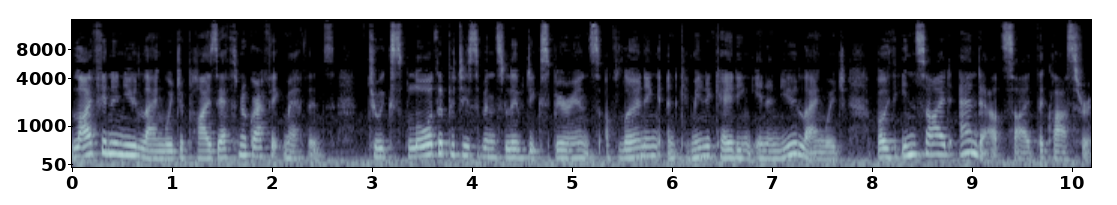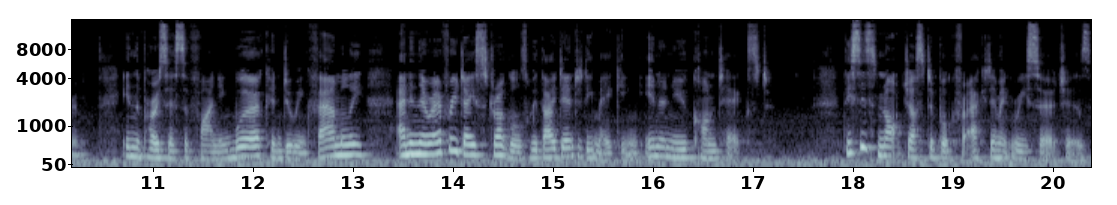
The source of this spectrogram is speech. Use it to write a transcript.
Life in a New Language applies ethnographic methods to explore the participants' lived experience of learning and communicating in a new language, both inside and outside the classroom, in the process of finding work and doing family, and in their everyday struggles with identity making in a new context. This is not just a book for academic researchers,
